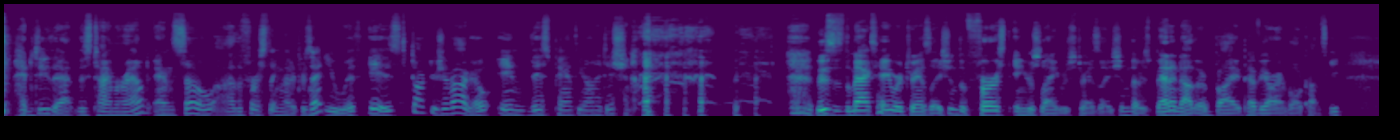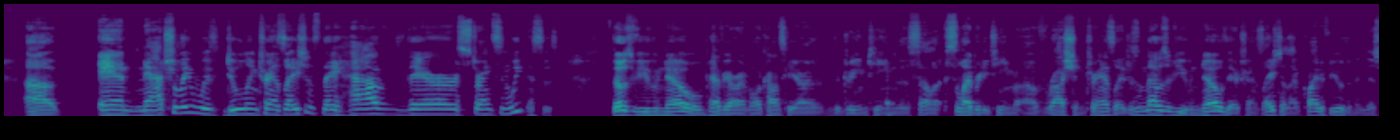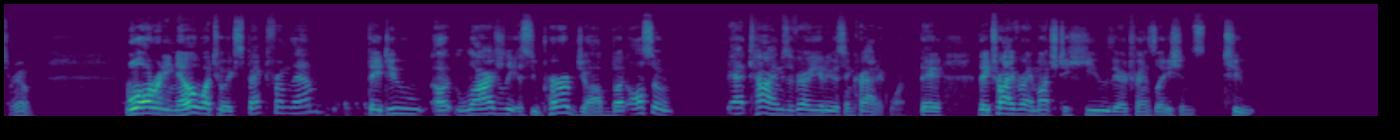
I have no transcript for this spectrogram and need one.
I had to do that this time around, and so uh, the first thing that I present you with is Dr. Zhivago in this Pantheon edition. this is the Max Hayward translation, the first English language translation. There's been another by Pevear and Volokhonsky. Uh, and naturally, with dueling translations, they have their strengths and weaknesses those of you who know Pevear and Volokhonsky are the dream team, the cele- celebrity team of Russian translators, and those of you who know their translations, I have quite a few of them in this room, will already know what to expect from them. They do a, largely a superb job, but also at times a very idiosyncratic one. They they try very much to hew their translations to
